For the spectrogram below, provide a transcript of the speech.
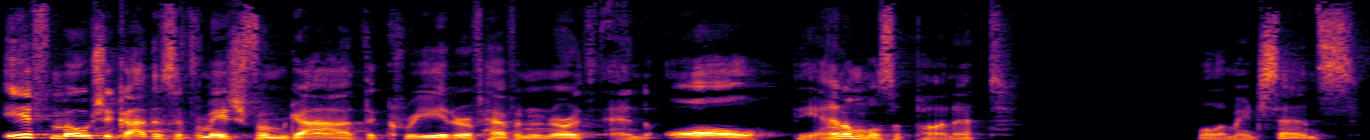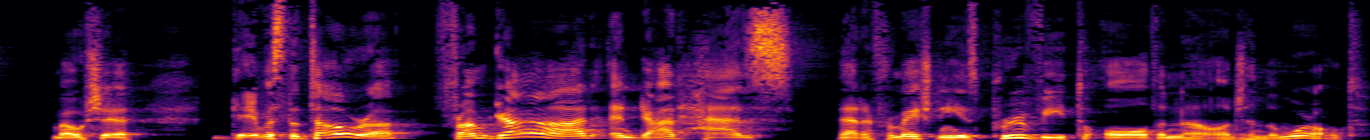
If Moshe got this information from God, the creator of heaven and earth and all the animals upon it, well, it made sense. Moshe gave us the Torah from God and God has that information. He is privy to all the knowledge in the world.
